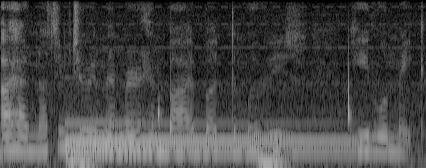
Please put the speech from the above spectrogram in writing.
I have nothing to remember him by but the movies he would make.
